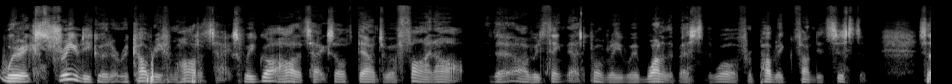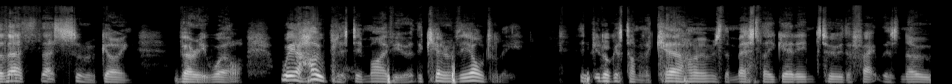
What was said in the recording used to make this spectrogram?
We're extremely good at recovery from heart attacks. We've got heart attacks off down to a fine art. That I would think that's probably we're one of the best in the world for a public funded system. So that's that's sort of going very well. We're hopeless, in my view, at the care of the elderly if you look at some of the care homes, the mess they get into, the fact there's no,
